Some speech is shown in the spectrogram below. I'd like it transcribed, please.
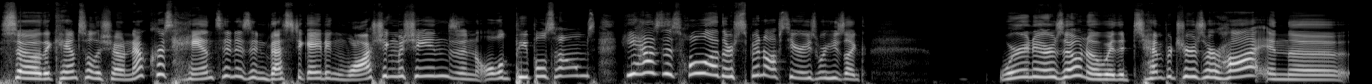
So they cancel the show. Now Chris Hansen is investigating washing machines in old people's homes. He has this whole other spin-off series where he's like we're in Arizona where the temperatures are hot and the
